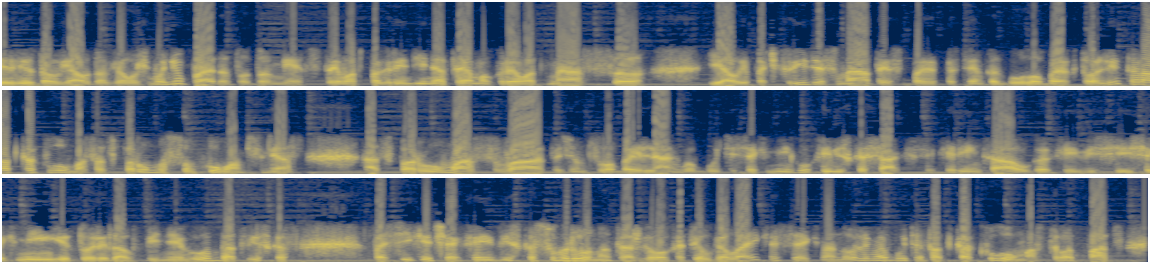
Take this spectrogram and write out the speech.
ir vis daugiau, daugiau žmonių pradeda to domėtis. Tai vat pagrindinė tema, kurią vat mes jau ypač krizės metais pasitėm, kad buvo labai aktuali, tai yra atkaklumas, atsparumas sunkumams, nes atsparumas, va, tai žinot, labai lengva būti sėkmingu, kai viskas sekasi, kai rinka auga, kai visi sėkmingi, turi daug pinigų, bet viskas pasikeičia, kai viskas sugriūna. Tai aš galvoju, kad ilgalaikė sėkmė nulime būti atkaklumas. Tai vat, pats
